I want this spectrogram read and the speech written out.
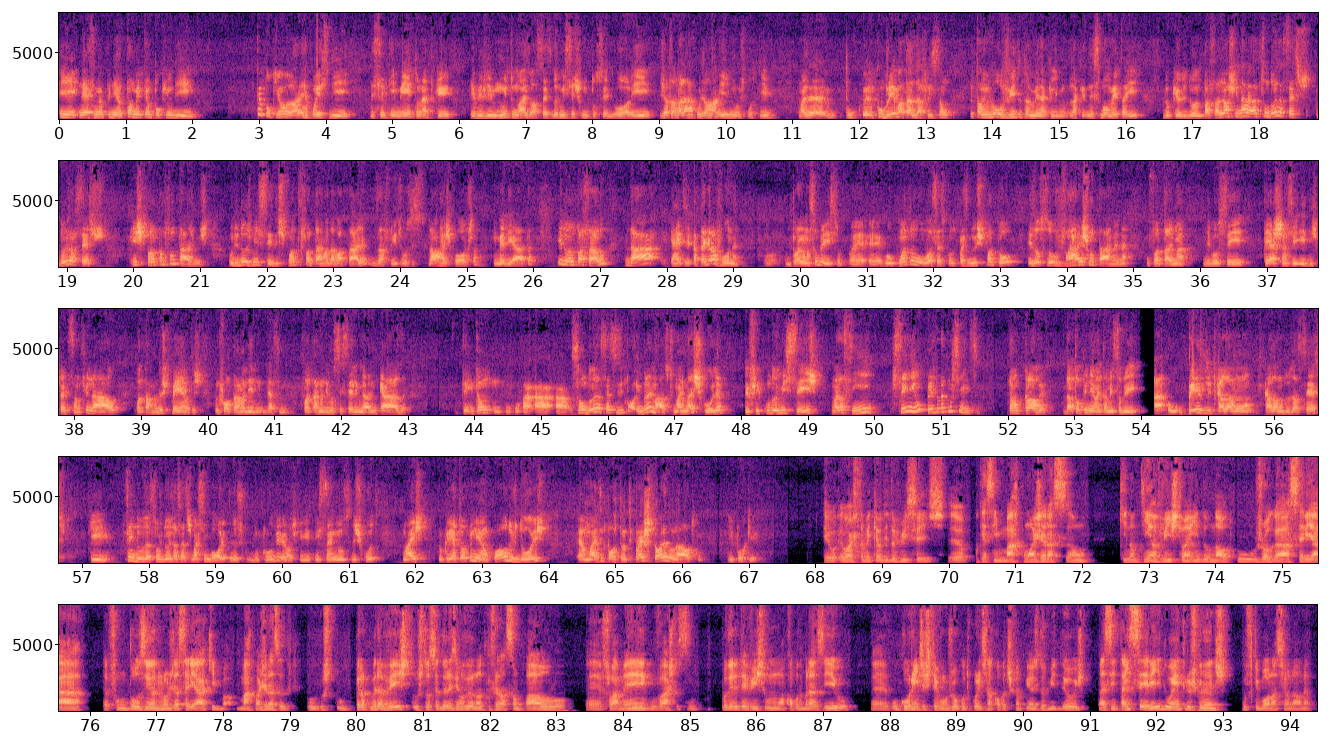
e nessa minha opinião também tem um pouquinho de tem um pouquinho eu reconheço de, de sentimento, né? Porque eu vivi muito mais o acesso 2006 como torcedor ali, já trabalhava com jornalismo esportivo mas é, por, eu cobri a Batalha da Aflitos, então eu estava envolvido também naquele, naquele, nesse momento aí, do que o do ano passado. Eu acho que, na verdade, são dois acessos, dois acessos que espantam fantasmas. O de 2006 espanta o fantasma da batalha dos aflitos, você dá uma resposta imediata. E do ano passado, dá, a gente até gravou, né? Um programa sobre isso. É, é, o quanto o acesso contra o Paysandu espantou, exorcizou vários fantasmas, né? O fantasma de você ter a chance de expedição no final, fantasma dos pênaltis, o fantasma de, assim, fantasma de você ser eliminado em casa. Então, a, a, a, são dois acessos emblemáticos, mas na escolha eu fico com 2006, mas assim, sem nenhum peso na consciência. Então, Clauber, dá tua opinião aí também sobre o peso de cada um, cada um dos acessos, que sem dúvida são os dois acessos mais simbólicos do, do clube, eu acho que isso ainda não se discute, mas eu queria a tua opinião. Qual dos dois é o mais importante para a história do Náutico e por quê? Eu, eu acho também que é o de 2006. Eu, porque, assim, marca uma geração que não tinha visto ainda o Náutico jogar a Série A. É, foram 12 anos longe da Série A, que marca uma geração. O, pela primeira vez, os torcedores iam ver o Náutico enfrentar São Paulo, é, Flamengo, Vasco. Assim, poderia ter visto uma Copa do Brasil. É, o Corinthians teve um jogo contra o Corinthians na Copa dos Campeões de 2002. Mas, assim, está inserido entre os grandes do futebol nacional, né?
